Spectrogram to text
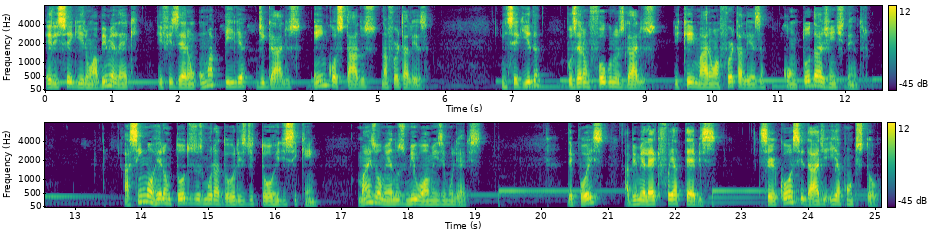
eles seguiram Abimeleque e fizeram uma pilha de galhos encostados na fortaleza. Em seguida, puseram fogo nos galhos e queimaram a fortaleza com toda a gente dentro. Assim morreram todos os moradores de Torre de Siquém, mais ou menos mil homens e mulheres. Depois, Abimeleque foi a Tebes, cercou a cidade e a conquistou.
